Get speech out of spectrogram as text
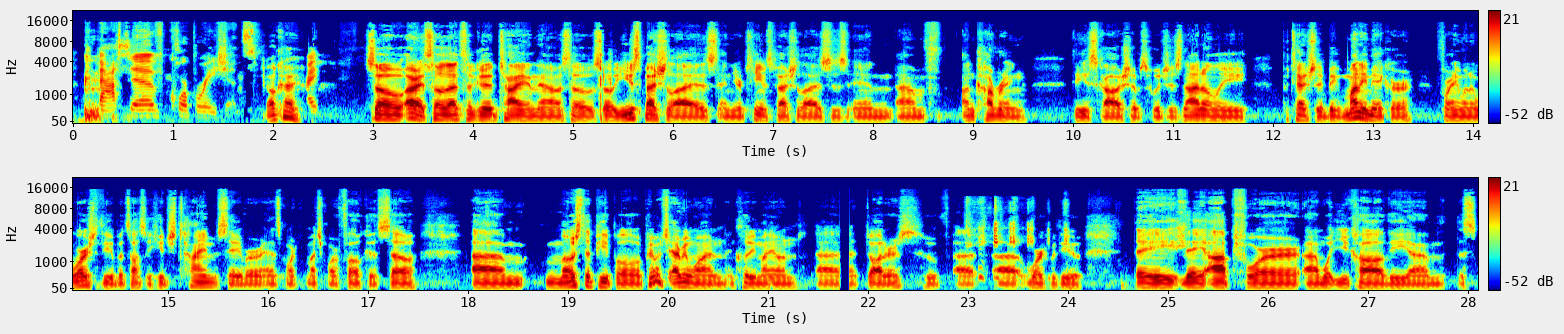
massive corporations. Okay. Right? So, all right, so that's a good tie-in now. So, so you specialize, and your team specializes in um, uncovering these scholarships, which is not only potentially a big moneymaker for anyone who works with you, but it's also a huge time saver and it's more much more focused. So, um, most of the people, pretty much everyone, including my own uh, daughters who've uh, uh, worked with you, they they opt for um, what you call the um, this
